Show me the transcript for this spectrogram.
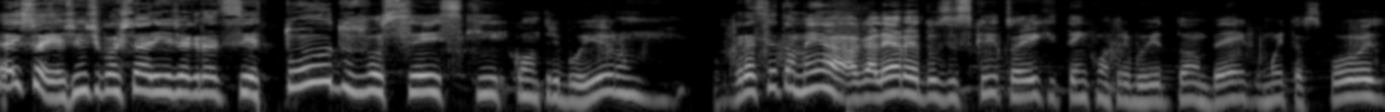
É isso aí. A gente gostaria de agradecer todos vocês que contribuíram. Agradecer também a galera dos inscritos aí que tem contribuído também com muitas coisas.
